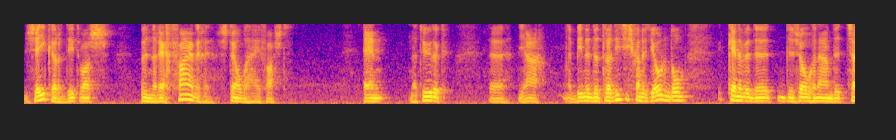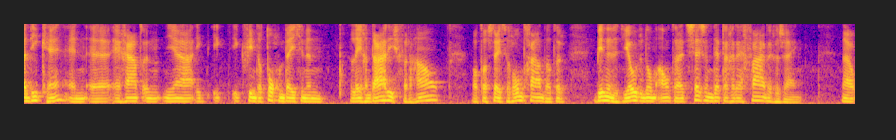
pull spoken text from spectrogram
Zeker, dit was een rechtvaardige, stelde hij vast. En natuurlijk, uh, ja, binnen de tradities van het Jodendom kennen we de, de zogenaamde tzaddik. Hè? En uh, er gaat een, ja, ik, ik, ik vind dat toch een beetje een legendarisch verhaal. Wat dan steeds rondgaat, dat er binnen het Jodendom altijd 36 rechtvaardigen zijn. Nou,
